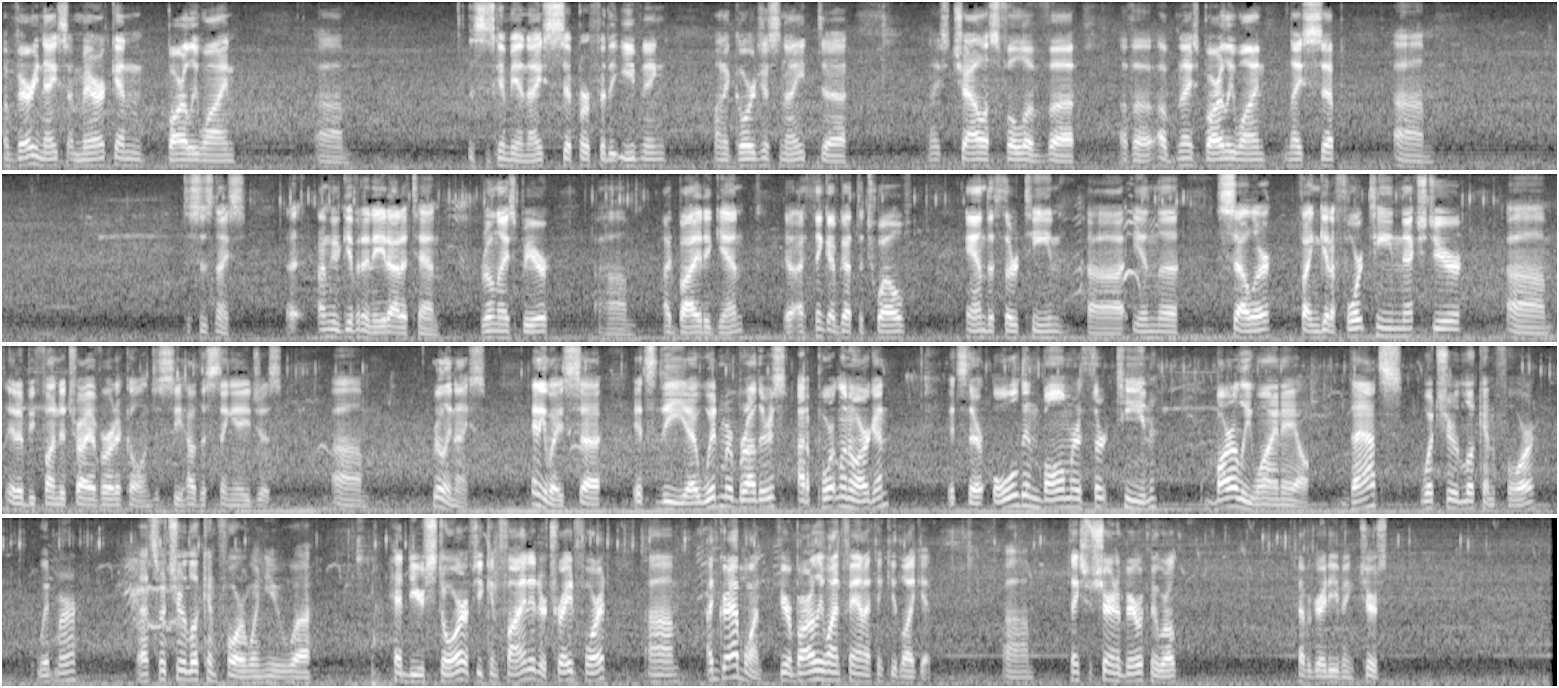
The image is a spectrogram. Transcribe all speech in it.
a very nice American barley wine. Um, this is going to be a nice sipper for the evening on a gorgeous night. Uh, nice chalice full of, uh, of a of nice barley wine, nice sip. Um, this is nice. Uh, I'm going to give it an 8 out of 10. Real nice beer. Um, I'd buy it again. I think I've got the 12 and the 13 uh, in the cellar. If I can get a 14 next year, um, it'll be fun to try a vertical and just see how this thing ages. Um, really nice. Anyways, uh, it's the uh, Widmer Brothers out of Portland, Oregon. It's their Old Embalmer 13 barley wine ale. That's what you're looking for, Widmer. That's what you're looking for when you uh, head to your store, if you can find it or trade for it. Um, I'd grab one. If you're a barley wine fan, I think you'd like it. Um, Thanks for sharing a beer with me, world. Have a great evening. Cheers.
